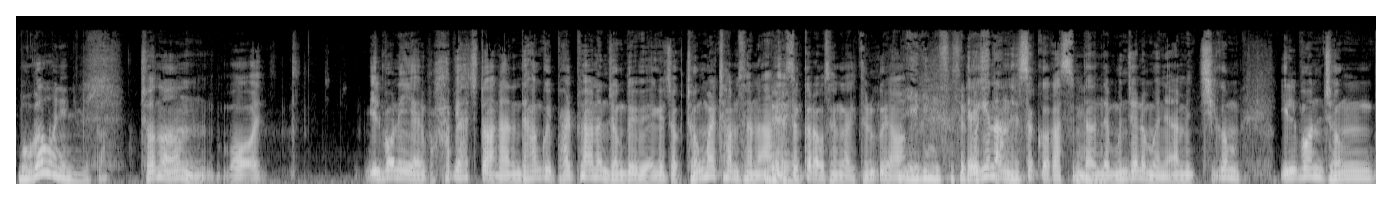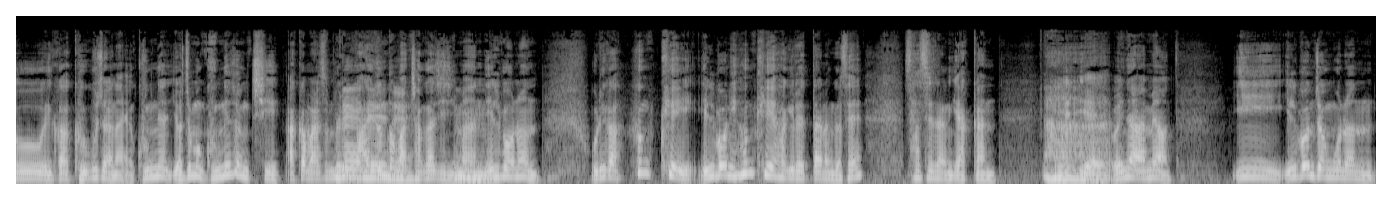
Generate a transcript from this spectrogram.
뭐가 원인입니까? 저는 뭐 일본이 합의하지도 않았는데 한국이 발표하는 정도의 외교적 정말 참사는 안 네. 했을 거라고 생각이 들고요. 얘기는 있었을 얘기는 것이다. 했을 것 같습니다. 음. 근데 문제는 뭐냐면 지금 일본 정부가 극우잖아요. 국내 요즘은 국내 정치 아까 말씀드린 네, 바이든도 네, 네. 마찬가지지만 음. 일본은 우리가 흔쾌히 일본이 흔쾌히 하기로 했다는 것에 사실상 약간 아. 예, 예. 왜냐하면 이 일본 정부는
